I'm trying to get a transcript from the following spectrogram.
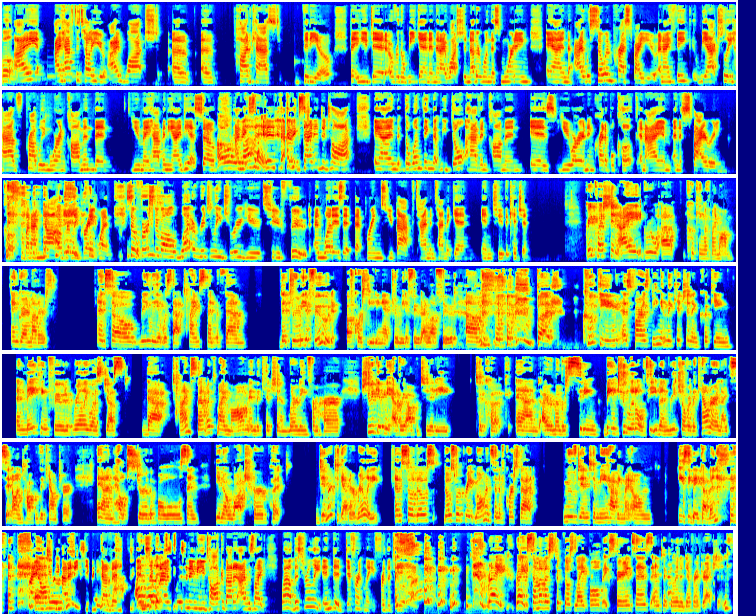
Well, I I have to tell you, I watched a, a podcast video that you did over the weekend and then I watched another one this morning and I was so impressed by you and I think we actually have probably more in common than you may have any idea. So oh, I am excited. It. I'm excited to talk. And the one thing that we don't have in common is you are an incredible cook and I am an aspiring cook, but I'm not a really great one. So, first of all, what originally drew you to food, and what is it that brings you back time and time again into the kitchen? Great question. I grew up cooking with my mom and grandmothers. And so, really, it was that time spent with them that drew me to food. Of course, eating it drew me to food. I love food. Um, but cooking, as far as being in the kitchen and cooking, and making food, it really was just that time spent with my mom in the kitchen, learning from her. She would give me every opportunity to cook. And I remember sitting, being too little to even reach over the counter, and I'd sit on top of the counter and help stir the bowls and, you know, watch her put dinner together, really. And so those those were great moments. And of course that moved into me having my own easy bake oven. I also doing, had an easy bake oven. And so when it. I was listening to you talk about it, I was like, wow, this really ended differently for the two of us. right, right. Some of us took those light bulb experiences and took them in a different direction.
